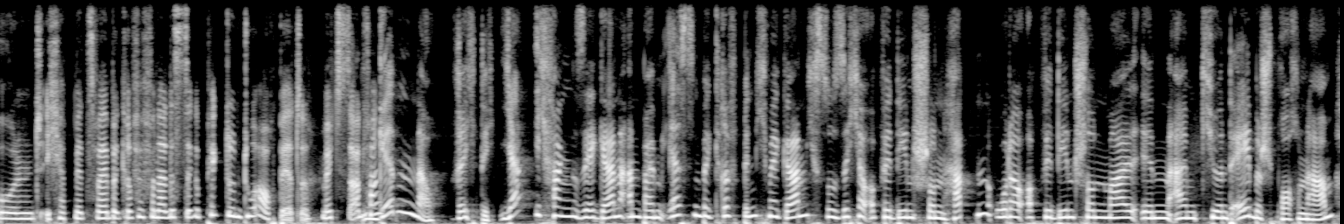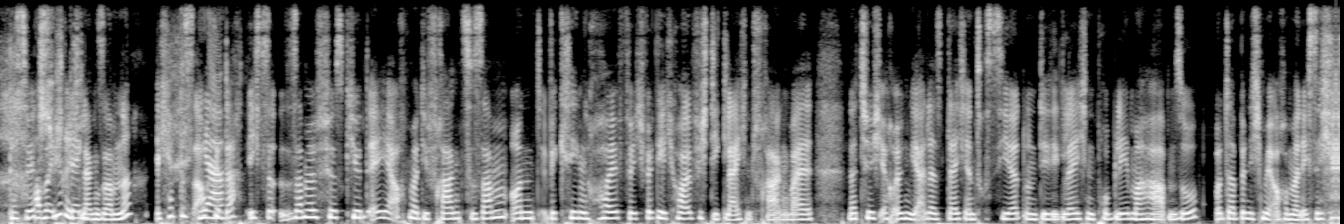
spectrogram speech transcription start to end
Und ich habe mir zwei Begriffe von der Liste gepickt und du auch, Birte. Möchtest du anfangen? Genau, richtig. Ja, ich fange sehr gerne an. Beim ersten Begriff bin ich mir gar nicht so sicher, ob wir den schon hatten oder ob wir den schon mal in einem Q&A besprochen haben. Das wird Aber schwierig denk- langsam, ne? Ich habe das auch Ja. gedacht. Ich sammle fürs Q&A ja auch mal die Fragen zusammen und wir kriegen häufig, wirklich häufig die gleichen Fragen, weil natürlich auch irgendwie alles gleich interessiert und die die gleichen Probleme haben so. Und da bin ich mir auch immer nicht sicher,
